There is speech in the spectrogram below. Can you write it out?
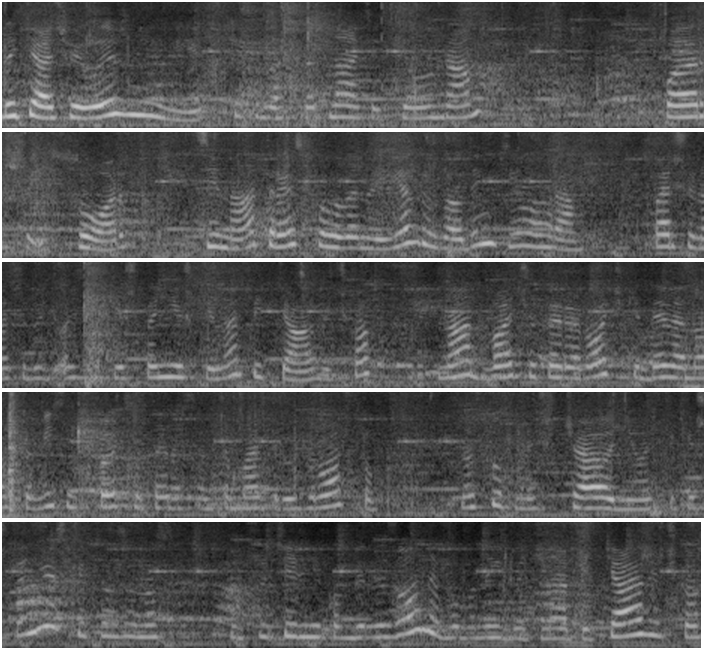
Дитячий лижний вік. Тут у нас 15 кг. Перший сорт. Ціна 3,5 євро за 1 кг. Перші у нас ідуть ось такі штанішки на підтяжечках. На 2-4 рочки 98-104 см зросту. Наступні ще одні ось такі штанішки. Це вже у нас тут суцільні комбінезони, бо вони йдуть на підтяжечках,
